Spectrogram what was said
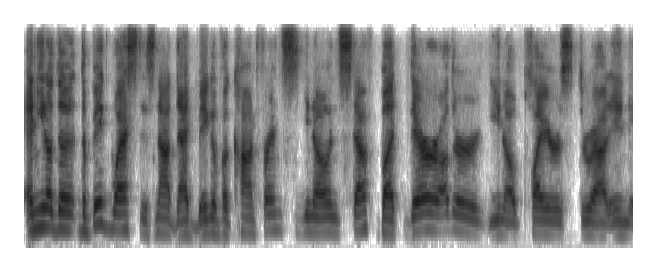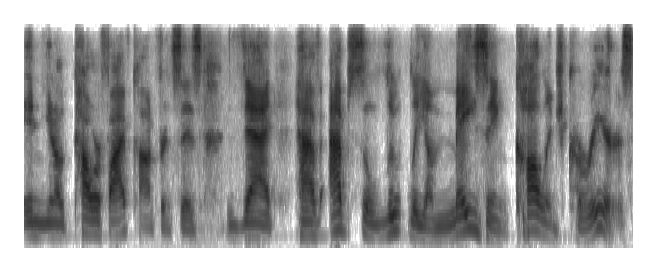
and you know the the Big West is not that big of a conference, you know, and stuff, but there are other you know players throughout in in you know Power Five conferences that have absolutely amazing college careers,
